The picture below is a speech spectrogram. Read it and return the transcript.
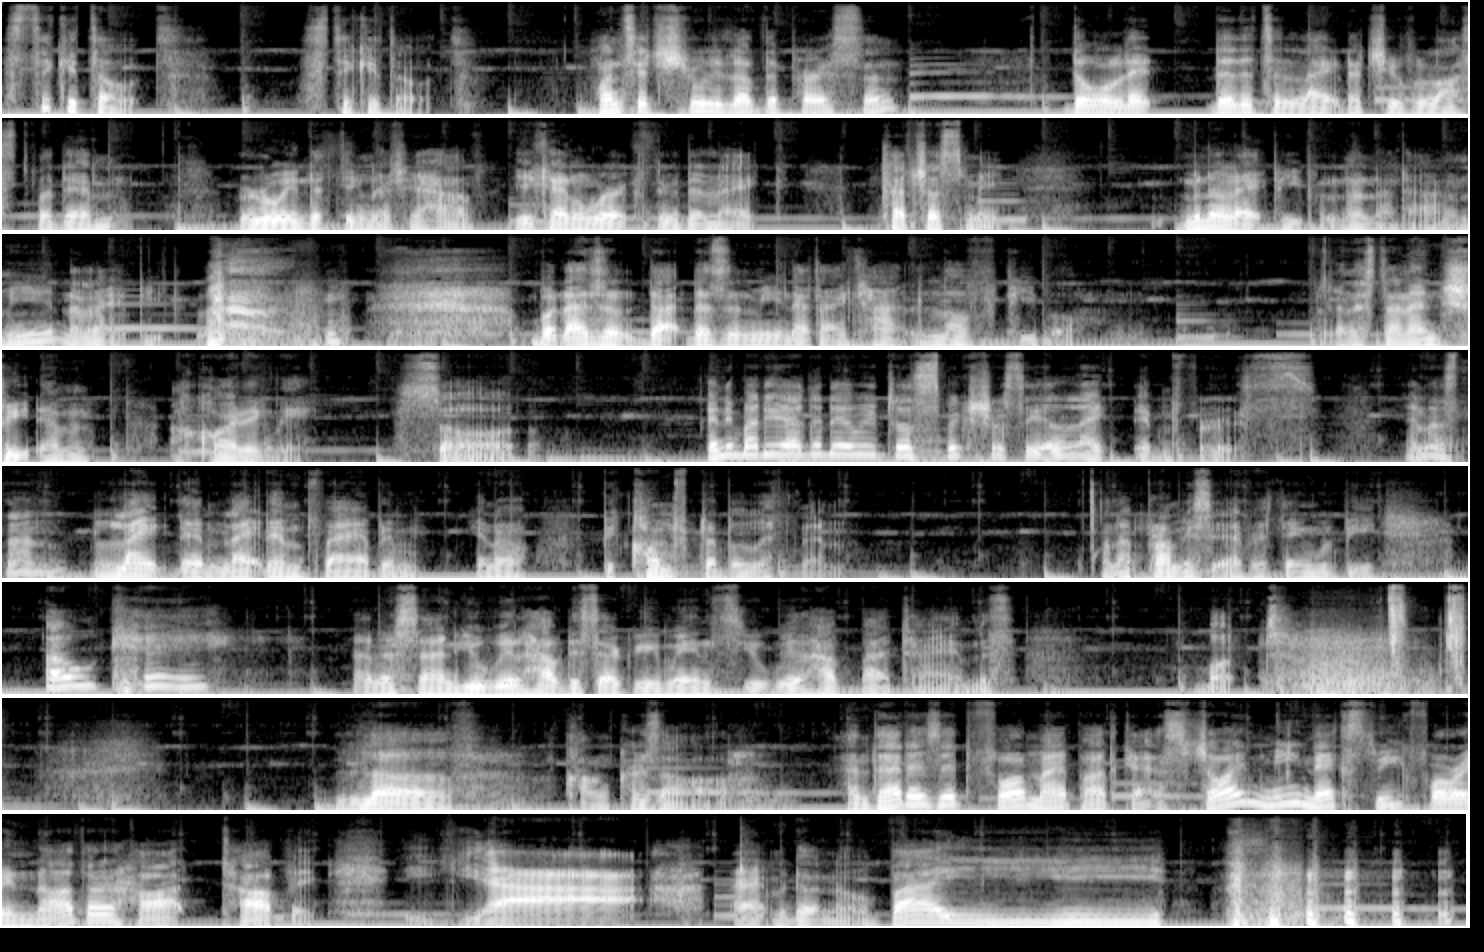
stick it out. Stick it out. Once you truly love the person, don't let the little light that you've lost for them ruin the thing that you have. You can work through the like. Cause trust me, me not like people, no not all. Me not like people. but that doesn't that doesn't mean that I can't love people. Understand and treat them accordingly. So anybody go there with just make sure so you like them first. Understand? Like them, like them vibe them, you know, be comfortable with them. And I promise you everything will be okay. understand you will have disagreements, you will have bad times, but love conquers all. And that is it for my podcast. Join me next week for another hot topic. Yeah. All right, I don't know. Bye.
